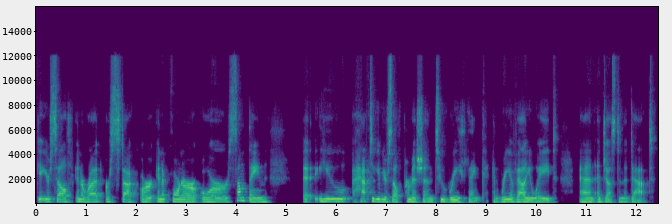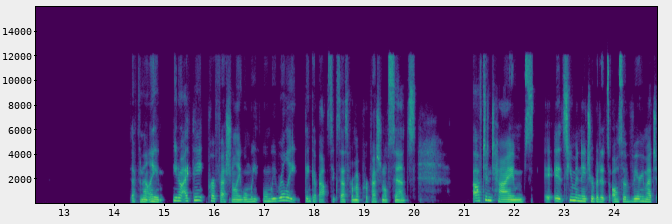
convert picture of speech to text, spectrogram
get yourself in a rut or stuck or in a corner or something eh, you have to give yourself permission to rethink and reevaluate and adjust and adapt definitely you know i think professionally when we when we really think about success from a professional sense oftentimes it's human nature but it's also very much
